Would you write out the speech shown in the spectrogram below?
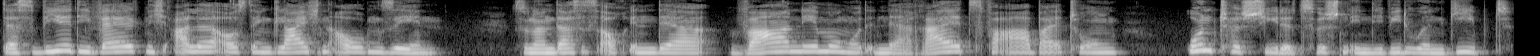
dass wir die Welt nicht alle aus den gleichen Augen sehen, sondern dass es auch in der Wahrnehmung und in der Reizverarbeitung Unterschiede zwischen Individuen gibt.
